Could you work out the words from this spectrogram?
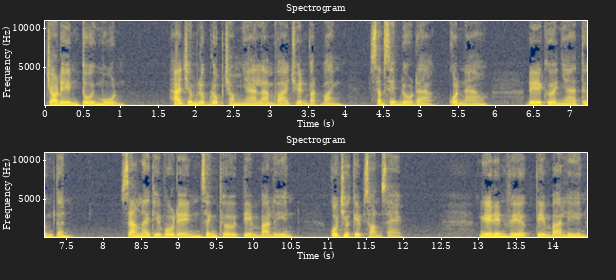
Cho đến tối muộn Hạ Trâm lục đục trong nhà làm vài chuyện vặt vánh Sắp xếp đồ đạc, quần áo Để cửa nhà tươm tất. Sáng nay thì vội đến danh thử tìm bà Liên. Cô chưa kịp dọn dẹp. Nghĩ đến việc tìm bà Liên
